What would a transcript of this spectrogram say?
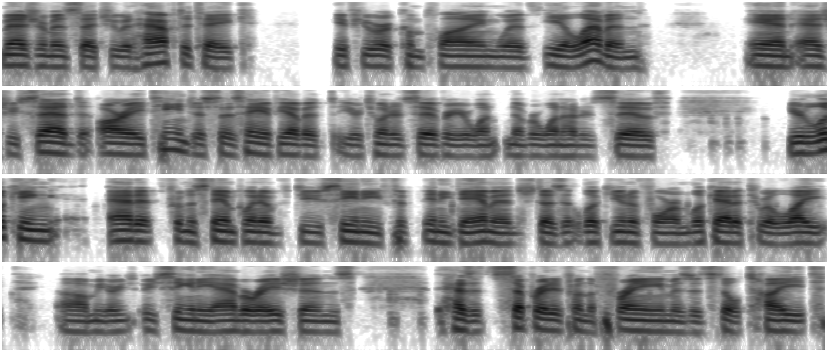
measurements that you would have to take if you were complying with E11. And as you said, R18 just says, hey, if you have a your 200 sieve or your one number 100 sieve, you're looking at it from the standpoint of do you see any any damage? Does it look uniform? Look at it through a light. Um, are, are you seeing any aberrations? Has it separated from the frame? Is it still tight?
